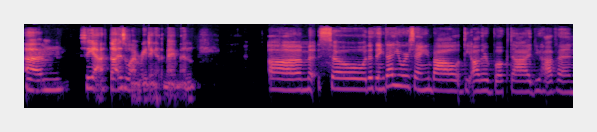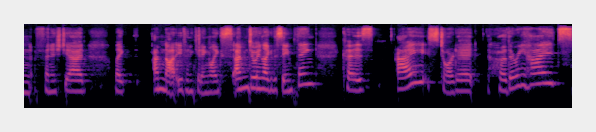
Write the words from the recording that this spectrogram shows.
Um, so yeah, that is what I'm reading at the moment. Um, so the thing that you were saying about the other book that you haven't finished yet, like I'm not even kidding. Like I'm doing like the same thing because I started Wuthering Heights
